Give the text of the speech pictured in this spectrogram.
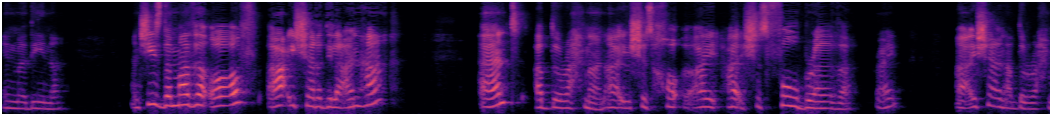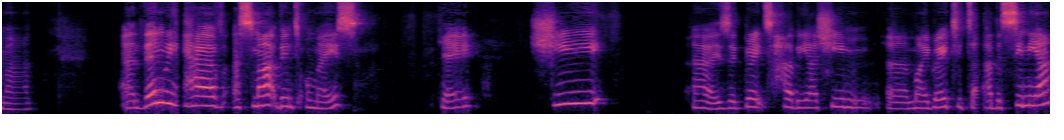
in Medina. And she's the mother of Aisha radiallahu anha and Abdul Rahman, Aisha's, Aisha's full brother, right? Aisha and Abdul Rahman. And then we have Asma bint Umais. Okay, she uh, is a great Sahabiya. She uh, migrated to Abyssinia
